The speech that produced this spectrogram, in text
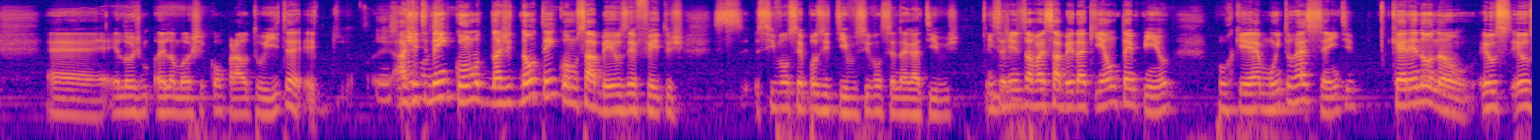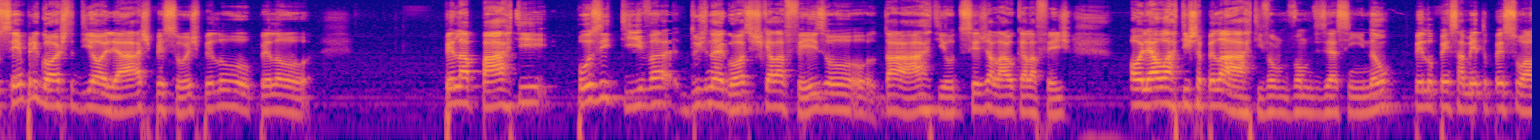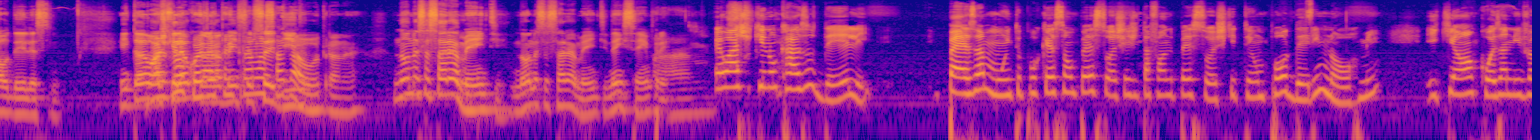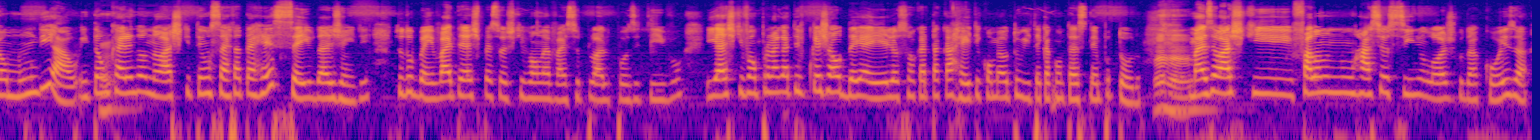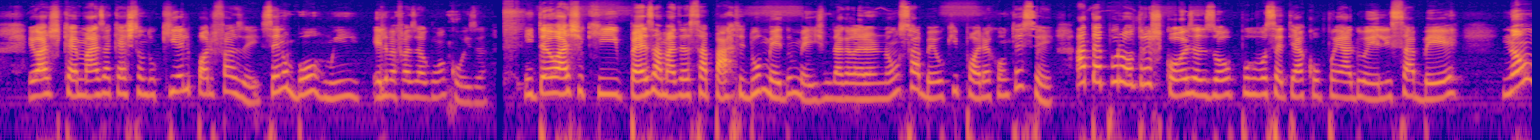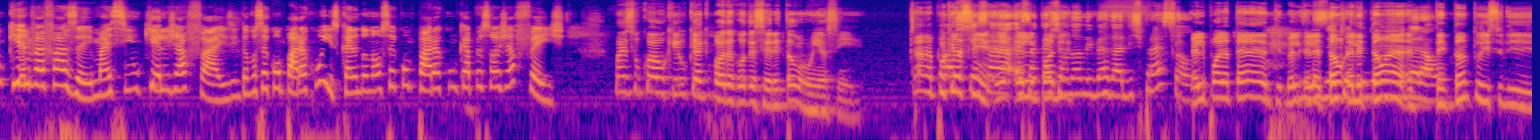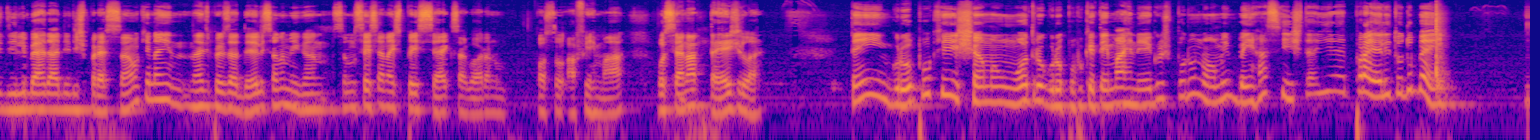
é, Elon, Musk comprar o Twitter, a gente nem como a gente não tem como saber os efeitos se vão ser positivos, se vão ser negativos. Isso a gente só vai saber daqui a um tempinho, porque é muito recente. Querendo ou não, eu, eu sempre gosto de olhar as pessoas pelo, pelo, pela parte positiva dos negócios que ela fez, ou, ou da arte, ou seja lá o que ela fez. Olhar o artista pela arte, vamos, vamos dizer assim, e não pelo pensamento pessoal dele, assim. Então eu Mas acho que ele é um coisa cara bem sucedido. outra, né? Não necessariamente, não necessariamente, nem sempre. Ah, Eu acho que no caso dele, pesa muito porque são pessoas que a gente tá falando de pessoas que têm um poder enorme e que é uma coisa a nível mundial. Então, Hum. querendo ou não, acho que tem um certo até receio da gente. Tudo bem, vai ter as pessoas que vão levar isso pro lado positivo e as que vão pro negativo porque já odeia ele, eu só quero tacar hate, como é o Twitter que acontece o tempo todo. Aham. Mas eu acho que, falando num raciocínio lógico da coisa, eu acho que é mais a questão do que ele pode fazer. Sendo bom ou ruim, ele vai fazer alguma coisa. Então eu acho que pesa mais essa parte do medo mesmo, da galera não saber o que pode acontecer. Até por outras coisas, ou por você ter acompanhado ele e saber. Não o que ele vai fazer, mas sim o que ele já faz. Então você compara com isso. Querendo ou não, você compara com o que a pessoa já fez. Mas o, qual, o, que, o que é que pode acontecer de tão ruim assim? Cara, porque acho que assim, essa, ele essa pode. questão da liberdade de expressão. Ele pode até. tipo, ele, ele é tão. é ele tudo tão é- tem tanto isso de, de liberdade de expressão que na, na empresa dele, se eu não me engano, se eu não sei se é na SpaceX agora, não posso afirmar, ou se é na Tesla. Tem grupo que chama um outro grupo porque tem mais negros por um nome bem racista e é, pra ele tudo bem.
